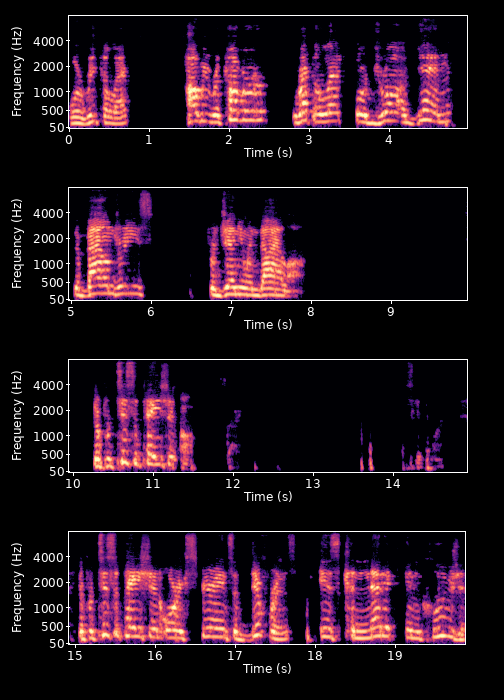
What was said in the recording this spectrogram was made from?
or recollect, how we recover, recollect, or draw again the boundaries for genuine dialogue. The participation, oh, The participation or experience of difference is kinetic inclusion,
